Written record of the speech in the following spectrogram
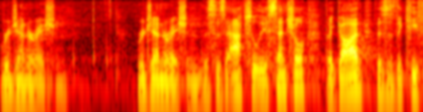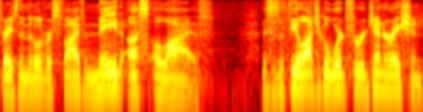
regeneration. Regeneration. This is absolutely essential that God, this is the key phrase in the middle of verse 5, made us alive. This is a theological word for regeneration.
